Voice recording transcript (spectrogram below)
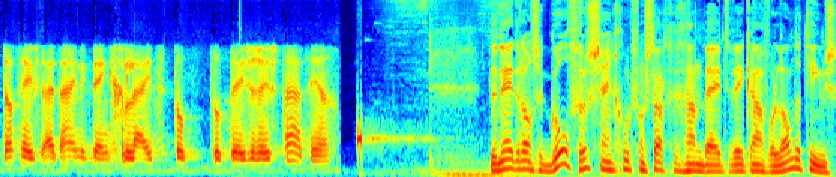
dat heeft uiteindelijk denk ik geleid tot, tot deze resultaten, ja. De Nederlandse golfers zijn goed van start gegaan bij het WK voor landenteams.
